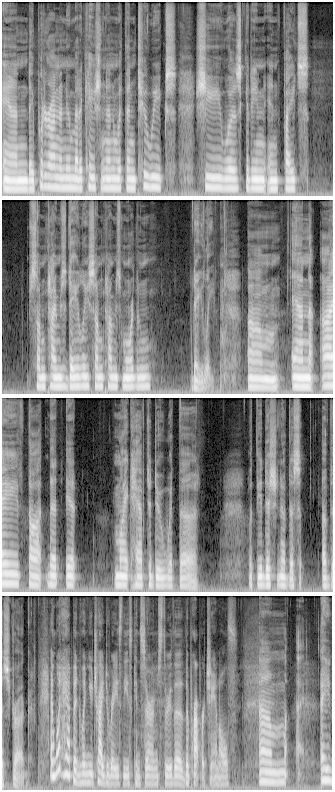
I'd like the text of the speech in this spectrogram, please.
And they put her on a new medication, and within two weeks, she was getting in fights sometimes daily, sometimes more than daily. Um, and I thought that it might have to do with the with the addition of this of this drug. And what happened when you tried to raise these concerns through the, the proper channels? Um, I, I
